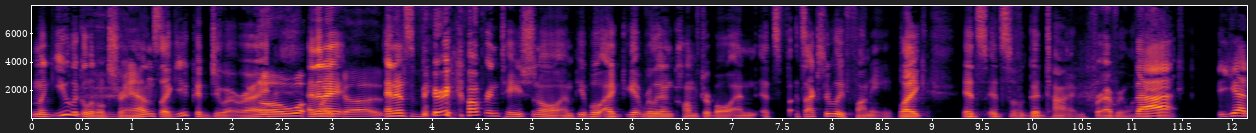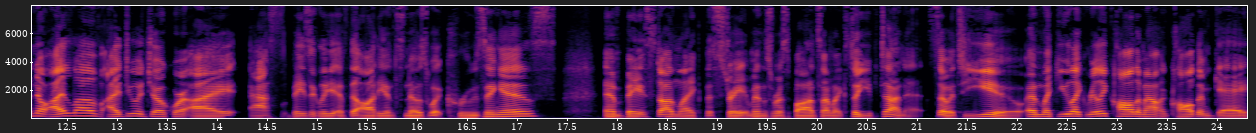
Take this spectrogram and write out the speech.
I'm like, you look a little trans. Like, you could do it, right? Oh And then my I- gosh. and it's very confrontational and people i get really uncomfortable and it's it's actually really funny like it's it's a good time for everyone I That- think. Yeah, no, I love. I do a joke where I ask basically if the audience knows what cruising is, and based on like the straight man's response, I'm like, "So you've done it, so it's you," and like you like really call them out and call them gay,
